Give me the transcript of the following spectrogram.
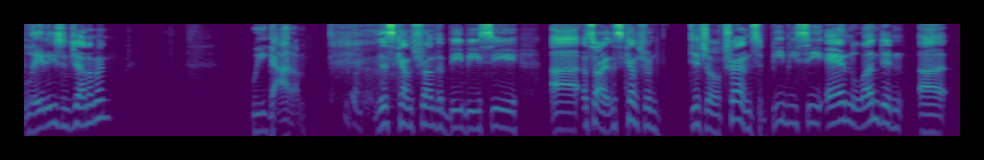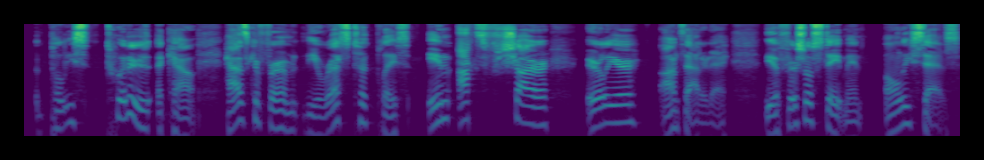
Ladies and gentlemen, we got him. this comes from the BBC. Uh, sorry, this comes from Digital Trends. BBC and London uh, police Twitter account has confirmed the arrest took place in Oxfordshire earlier on Saturday. The official statement only says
